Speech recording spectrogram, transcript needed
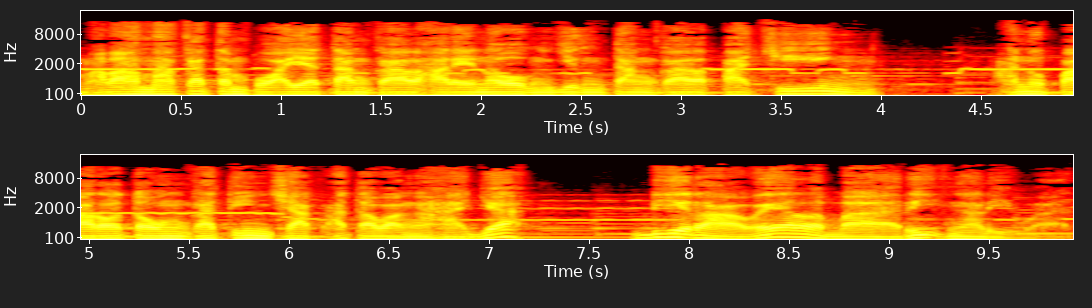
malah maka tempo aya tangkal Harenong jeung tangkal pacing. Anu parotong Katincak atau ngahaja dirawel bari ngaliwat.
